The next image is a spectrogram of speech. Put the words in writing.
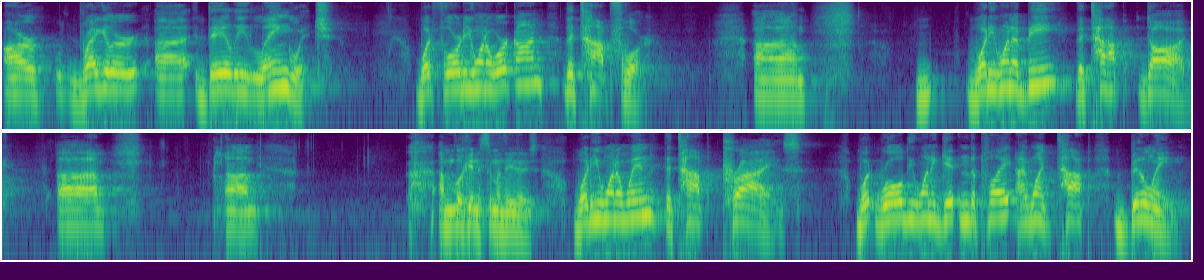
our regular uh, daily language. What floor do you want to work on? The top floor. Um, what do you want to be? The top dog. Um, um, I'm looking at some of these. What do you want to win? The top prize. What role do you want to get into play? I want top billing.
